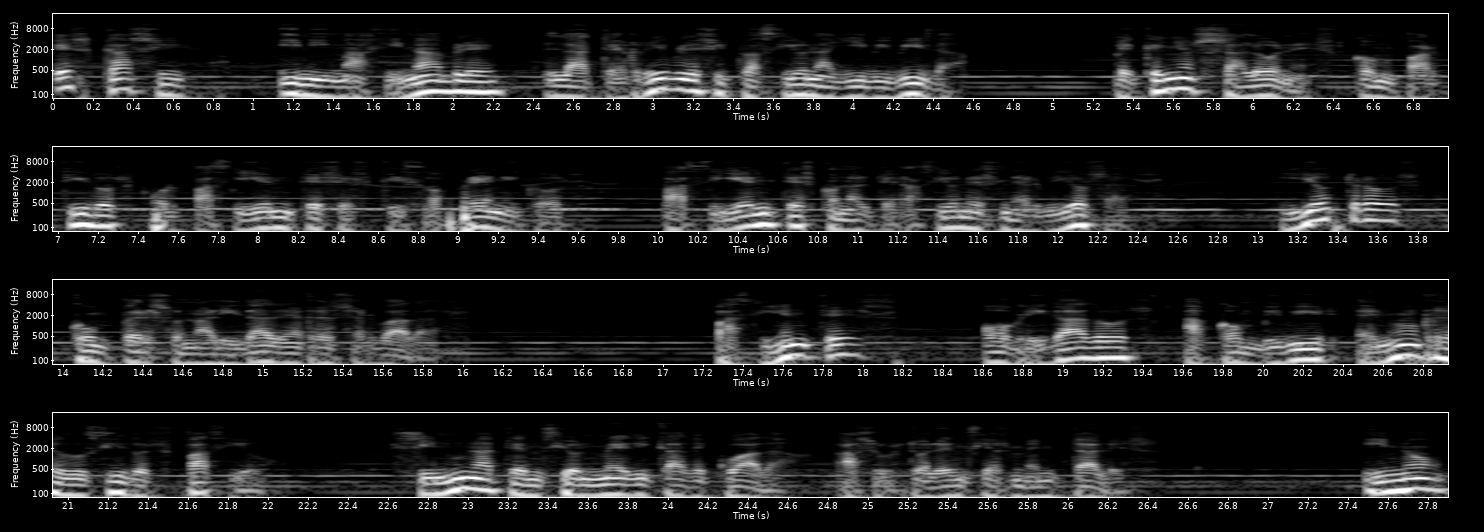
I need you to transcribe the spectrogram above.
Es casi inimaginable la terrible situación allí vivida. Pequeños salones compartidos por pacientes esquizofrénicos, pacientes con alteraciones nerviosas y otros con personalidades reservadas. Pacientes obligados a convivir en un reducido espacio sin una atención médica adecuada a sus dolencias mentales. Y no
